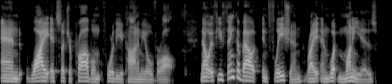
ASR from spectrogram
and why it's such a problem for the economy overall. Now, if you think about inflation, right, and what money is,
